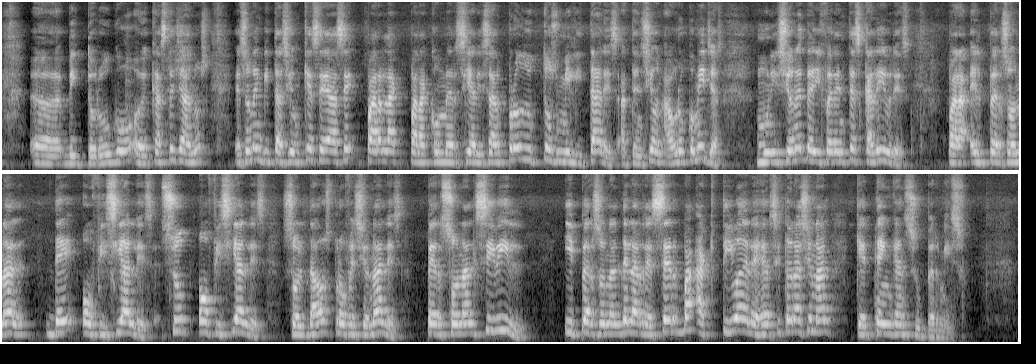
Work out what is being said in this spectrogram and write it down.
Víctor Hugo Castellanos es una invitación que se hace para, para comercializar productos militares, atención, abro comillas, municiones de diferentes calibres para el personal de oficiales, suboficiales, soldados profesionales, personal civil y personal de la Reserva Activa del Ejército Nacional que tengan su permiso.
